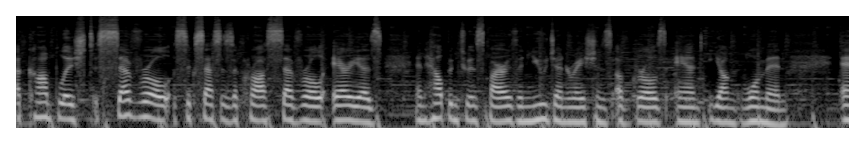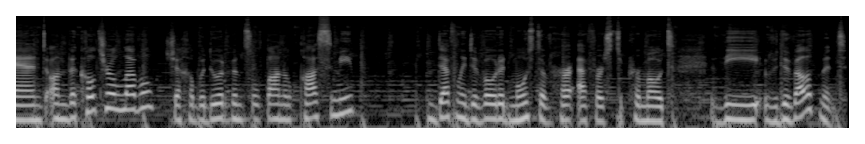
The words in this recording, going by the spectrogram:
accomplished several successes across several areas and helping to inspire the new generations of girls and young women. And on the cultural level, Sheikh Budur bin Sultan al-Qasimi definitely devoted most of her efforts to promote the development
